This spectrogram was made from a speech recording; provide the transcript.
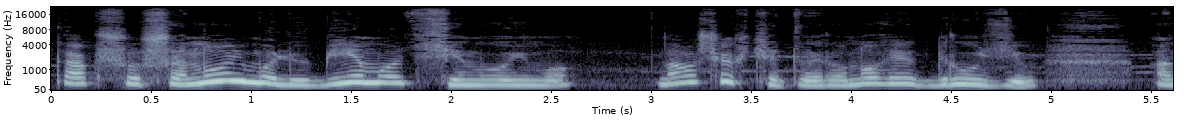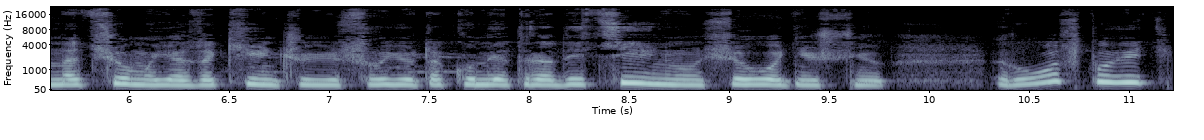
Так що шануємо, любімо, цінуємо наших четвероногих друзів. А на цьому я закінчую свою таку нетрадиційну сьогоднішню розповідь.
